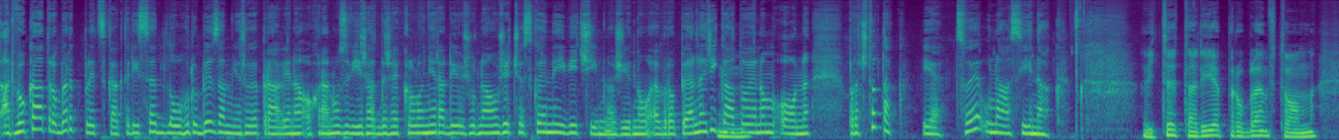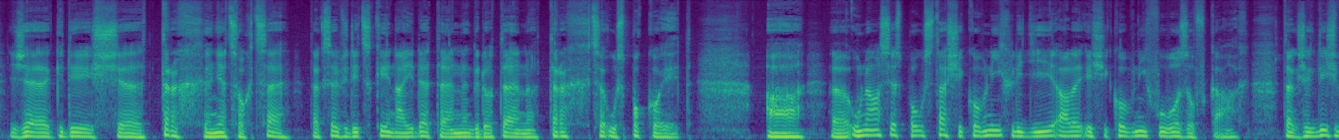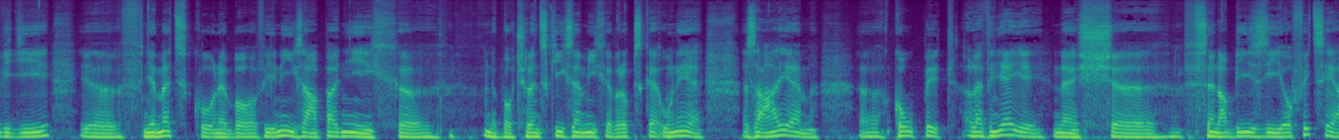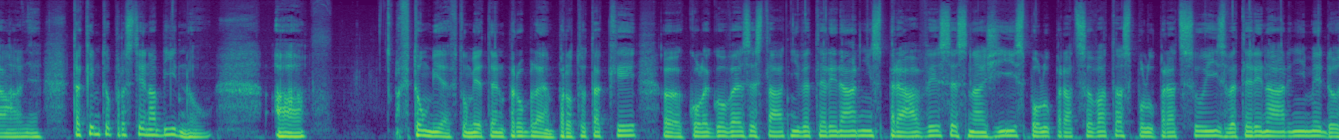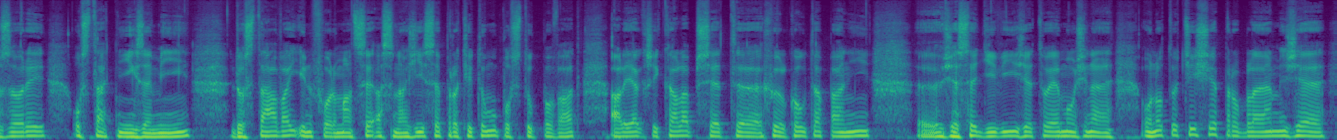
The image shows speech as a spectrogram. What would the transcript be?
Advokát Robert Plicka, který se dlouhodobě zaměřuje právě na ochranu zvířat, řekl loni radiožurnálu, že Česko je největší množírnou Evropy. A neříká hmm. to jenom on. Proč to tak je? Co je u nás jinak? Víte, tady je problém v tom, že když trh něco chce, tak se vždycky najde ten, kdo ten trh chce uspokojit. A e, u nás je spousta šikovných lidí, ale i šikovných v úvozovkách. Takže když vidí e, v Německu nebo v jiných západních e, nebo členských zemích Evropské unie zájem koupit levněji, než se nabízí oficiálně, tak jim to prostě nabídnou. A v tom je, v tom je ten problém. Proto taky eh, kolegové ze státní veterinární zprávy se snaží spolupracovat a spolupracují s veterinárními dozory ostatních zemí, dostávají informace a snaží se proti tomu postupovat, ale jak říkala před eh, chvilkou ta paní, eh, že se diví, že to je možné. Ono totiž je problém, že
